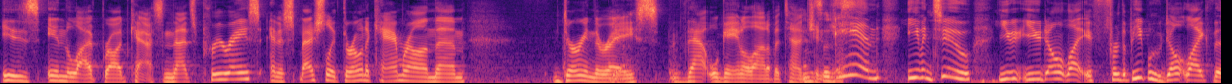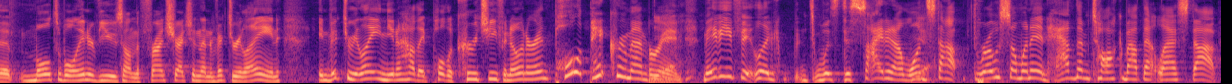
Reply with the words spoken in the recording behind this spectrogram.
is in the live broadcast. And that's pre-race and especially throwing a camera on them during the race that will gain a lot of attention. so just- and even too you you don't like if for the people who don't like the multiple interviews on the front stretch and then in victory lane in victory lane you know how they pull the crew chief and owner in? Pull a pit crew member Yeah. in. Maybe if it like was decided on one Yeah. stop throw someone in have them talk about that last stop.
